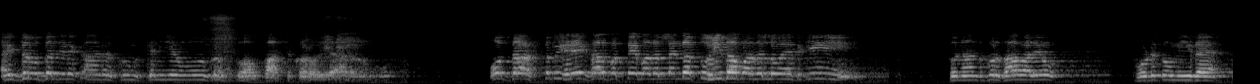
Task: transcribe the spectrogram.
ਇੱਧਰ ਉੱਧਰ ਜਿਹੜੇ ਕਾਂਗਰਸ ਨੂੰ ਕਹਿੰਦੇ ਉਹ ਤਾਂ ਪਾਸ ਕਰੋ ਯਾਰ। ਉਹ ਦਰਖਤ ਵੀ ਹਰੇਕ ਸਾਲ ਪੱਤੇ ਬਦਲ ਲੈਂਦਾ, ਤੁਸੀਂ ਤਾਂ ਬਦਲ ਲਓ ਐਤਕੀ। ਸੋ ਅਨੰਦਪੁਰ ਸਾਹਿਬ ਵਾਲਿਓ, ਤੁਹਾਡੇ ਤੋਂ ਉਮੀਦ ਹੈ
